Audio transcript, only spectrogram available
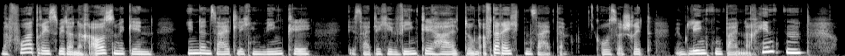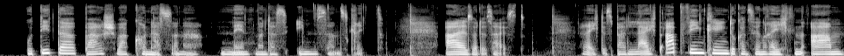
nach vor, dreh es wieder nach außen. Wir gehen in den seitlichen Winkel, die seitliche Winkelhaltung auf der rechten Seite. Großer Schritt mit dem linken Bein nach hinten. Udita Parshva Konasana nennt man das im Sanskrit. Also, das heißt, Rechtes Bein leicht abwinkeln. Du kannst den rechten Arm,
